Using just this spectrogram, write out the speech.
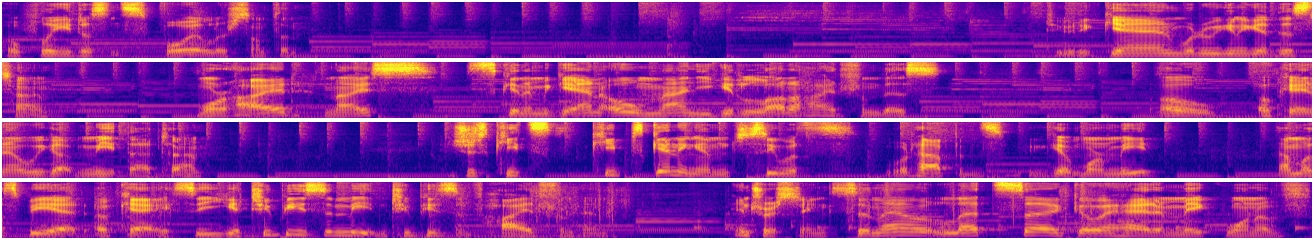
Hopefully he doesn't spoil or something. Do it again. What are we going to get this time? More hide. Nice. Skin him again. Oh man, you get a lot of hide from this. Oh, okay, no, we got meat that time. Just keeps keep skinning him to see what's what happens. We get more meat. That must be it. Okay, so you get two pieces of meat and two pieces of hide from him. Interesting. So now let's uh, go ahead and make one of...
